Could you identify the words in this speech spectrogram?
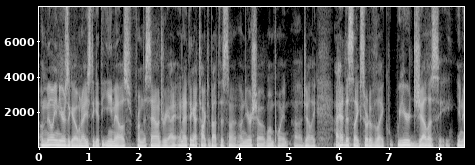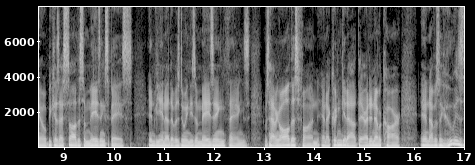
a million years ago when I used to get the emails from the Soundry, I, and I think I talked about this on, on your show at one point, uh, Jelly. I had this like sort of like weird jealousy, you know, because I saw this amazing space in Vienna that was doing these amazing things. It was having all this fun, and I couldn't get out there. I didn't have a car, and I was like, "Who is?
